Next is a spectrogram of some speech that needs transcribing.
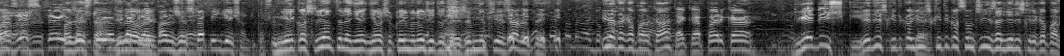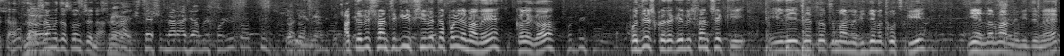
Parzystej Parzysta. kosztują, Dzień nagraj dobry. pan, że 150 kosztuje. Nie kosztują tyle, nie, nie oszukujmy ludzi tutaj, żeby nie przyjeżdżali tutaj. Ile taka parka? Taka parka, dwie dyszki. Dwie dyszki, tylko dwie dyszki, tylko Słomczynie za dwie dyszki taka parka. Zapraszamy do Słomczyna. Słuchaj, chcesz na razie, aby chodził, to tu. A te wyszwanczyki wsiwe to po ile mamy, kolego? Po dyszku, takie wyszwanczyki. I widzę, to tu mamy widymek kucki. Nie, normalny widymek.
